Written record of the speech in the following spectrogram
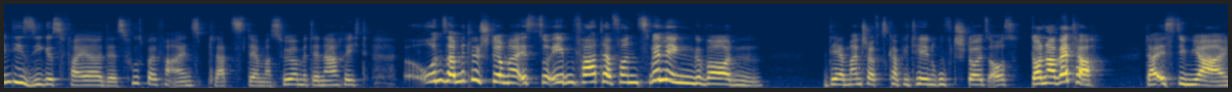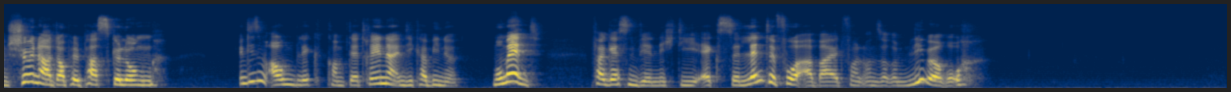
In die Siegesfeier des Fußballvereins platzt der Masseur mit der Nachricht: Unser Mittelstürmer ist soeben Vater von Zwillingen geworden. Der Mannschaftskapitän ruft stolz aus: Donnerwetter! Da ist ihm ja ein schöner Doppelpass gelungen. In diesem Augenblick kommt der Trainer in die Kabine. Moment! Vergessen wir nicht die exzellente Vorarbeit von unserem Libero.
